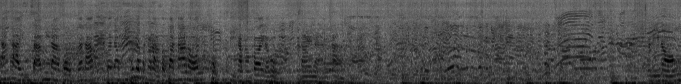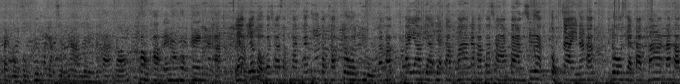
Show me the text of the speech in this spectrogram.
ช้างไทย 13 มีนาคมนะครับประจำปีพุทธศักราช2564 ครับน้องก้อยครับผมใช่แล้วค่ะวันนี้น้องแต่งลงทรงเครื่องมาอย่างสวยงามเลยนะคะ น้องทองคำและน้องทองแท่งนะคะ และและขอประชาสัมพันธ์ท่านที่บังคับโดรนอยู่นะครับ นะครับ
